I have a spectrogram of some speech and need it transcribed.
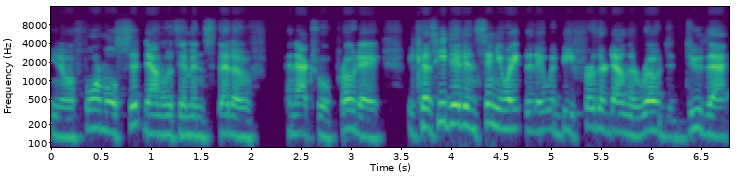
you know a formal sit down with him instead of an actual pro day because he did insinuate that it would be further down the road to do that.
